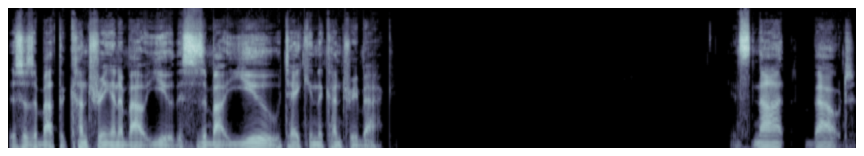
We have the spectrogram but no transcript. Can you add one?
This is about the country and about you. This is about you taking the country back. It's not about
